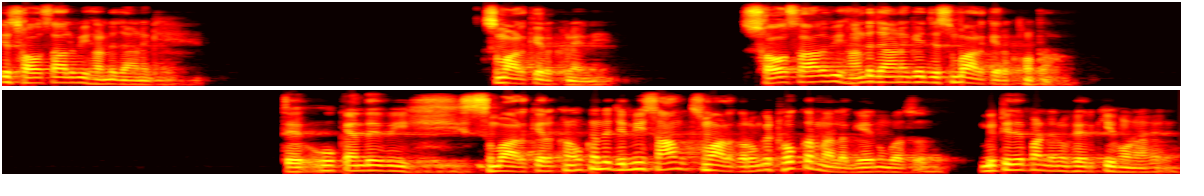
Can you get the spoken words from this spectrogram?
ਇਹ 100 ਸਾਲ ਵੀ ਹੰਡ ਜਾਣਗੇ, ਸੰਭਾਲ ਕੇ ਰੱਖਣੇ ਨੇ। 100 ਸਾਲ ਵੀ ਹੰਡ ਜਾਣਗੇ ਜੇ ਸੰਭਾਲ ਕੇ ਰੱਖੋ ਤਾਂ। ਤੇ ਉਹ ਕਹਿੰਦੇ ਵੀ ਸੰਭਾਲ ਕੇ ਰੱਖਣਾ, ਉਹ ਕਹਿੰਦੇ ਜਿੰਨੀ ਸਾਂਭ ਸੰਭਾਲ ਕਰੋਗੇ, ਠੋਕਰ ਨਾ ਲੱਗੇ ਇਹਨੂੰ ਬਸ। ਮਿੱਟੀ ਦੇ ਭਾਂਡੇ ਨੂੰ ਫੇਰ ਕੀ ਹੋਣਾ ਹੈ?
